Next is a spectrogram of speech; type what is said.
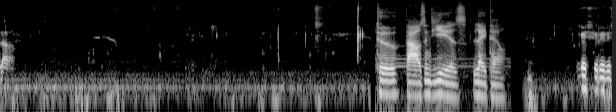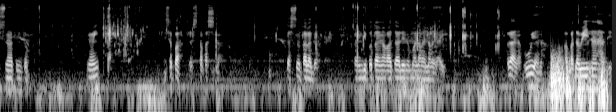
lang. Two thousand years later. Guys, i-release natin to. Yoink. Isa pa, last nakas na. Last na talaga. Kaya hindi pa tayo nakadali ng malaki-laki ay. Wala na, uwi na. Papadawin na natin.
